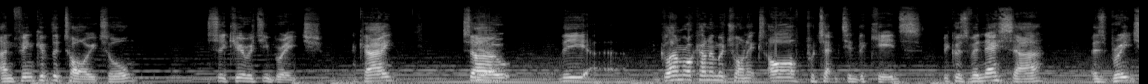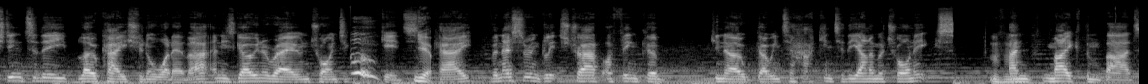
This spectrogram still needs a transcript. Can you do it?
and think of the title, security breach. Okay, so the uh, Glamrock animatronics are protecting the kids because Vanessa has breached into the location or whatever and is going around trying to kill kids. Yep. Okay, Vanessa and Glitch Trap, I think, are you know going to hack into the animatronics Mhm. and make them bad.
